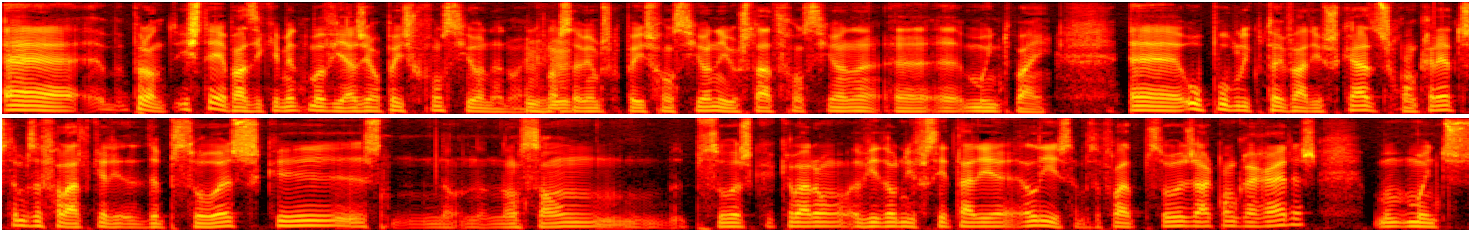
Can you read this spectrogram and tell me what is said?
Uh, pronto, isto é basicamente uma viagem ao país que funciona, não é? Uhum. Nós sabemos que o país funciona e o Estado funciona uh, uh, muito bem. o público tem vários casos concretos, estamos a falar de, de pessoas que não, não, são pessoas que acabaram a vida universitária ali, estamos a falar de pessoas já com carreiras, muitos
